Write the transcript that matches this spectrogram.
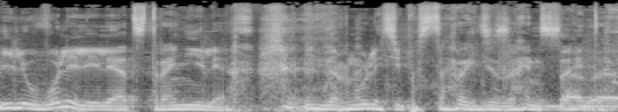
Или уволили, или отстранили. И вернули типа старый дизайн сайта.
